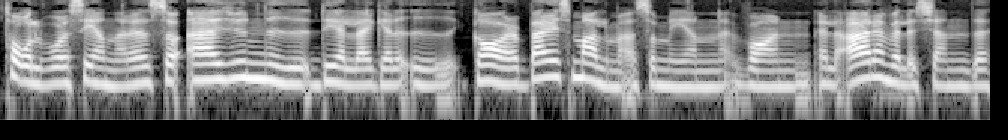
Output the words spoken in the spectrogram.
12 år senare så är ju ni delägare i Garbergs Malmö som är en, var en, eller är en väldigt känd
